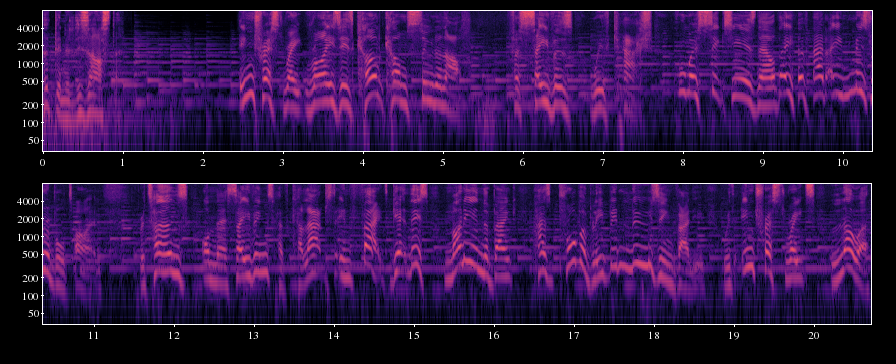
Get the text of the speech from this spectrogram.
have been a disaster. Interest rate rises can't come soon enough for savers with cash. For almost six years now, they have had a miserable time. Returns on their savings have collapsed. In fact, get this, money in the bank has probably been losing value, with interest rates lower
